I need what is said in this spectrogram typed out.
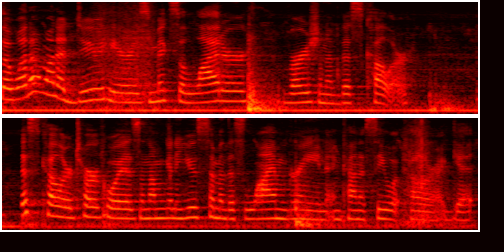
So what I want to do here is mix a lighter version of this color. This color turquoise and I'm going to use some of this lime green and kind of see what color I get.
